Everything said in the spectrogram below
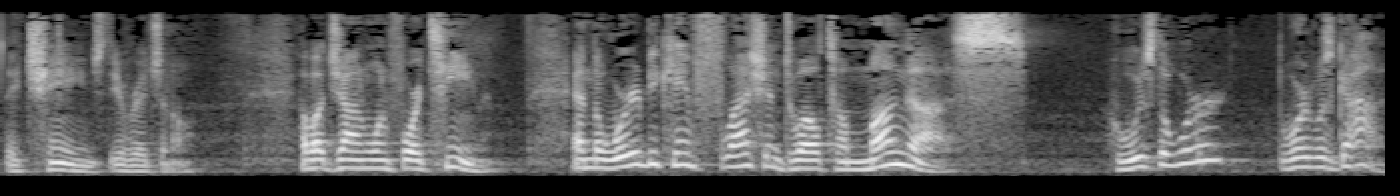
They changed the original. How about John 1.14? And the Word became flesh and dwelt among us. Who is the Word? The Word was God.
